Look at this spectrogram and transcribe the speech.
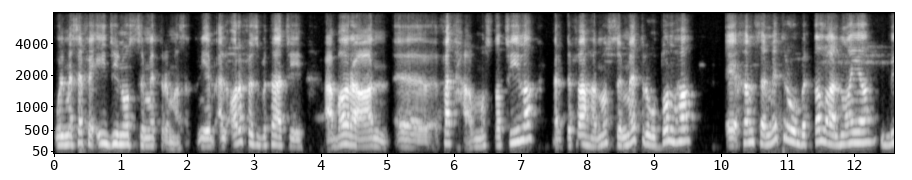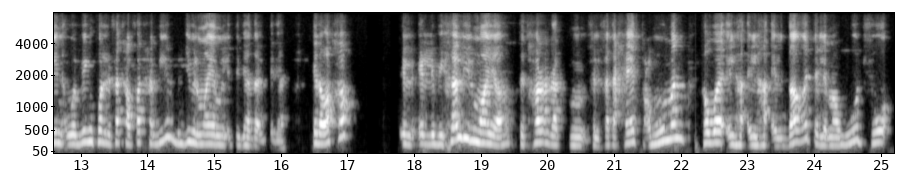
والمسافة إيه دي نص متر مثلا يبقى الارفس بتاعتي عبارة عن آه، فتحة مستطيلة ارتفاعها نص متر وطولها آه، خمسة متر وبتطلع المية بين وبين كل فتحة وفتحة بير بتجيب المية من الاتجاه ده للاتجاه ده. كده واضحة؟ ال- اللي بيخلي المية تتحرك في الفتحات عموما هو الضغط اللي موجود فوق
